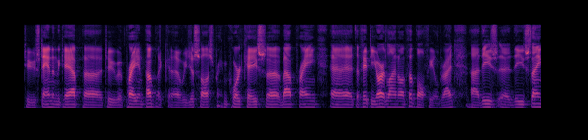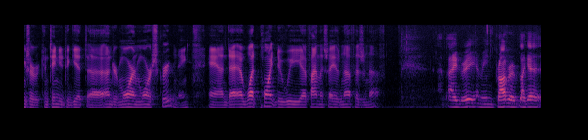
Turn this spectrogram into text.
to stand in the gap, uh, to pray in public. We just saw a Supreme Court case about praying at the 50 yard line on a football field, right? these, these things are continue to get under more and more scrutiny. And uh, at what point do we uh, finally say enough is enough? I agree. I mean, Proverb, like I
